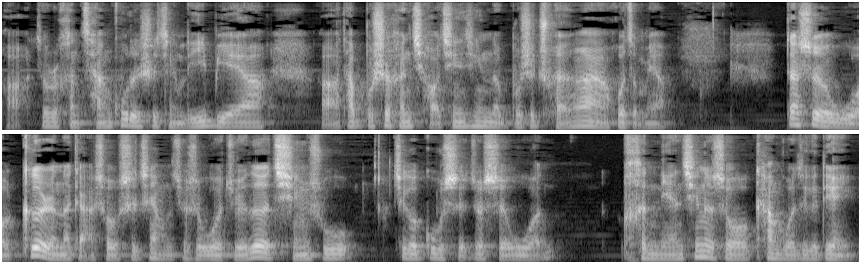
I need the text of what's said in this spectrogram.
啊，就是很残酷的事情，离别啊，啊，他不是很巧清新的，不是纯爱或怎么样。但是我个人的感受是这样的，就是我觉得情书这个故事，就是我很年轻的时候看过这个电影，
